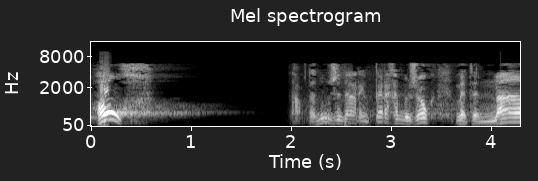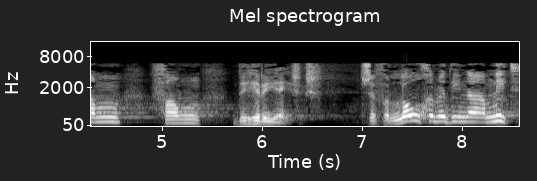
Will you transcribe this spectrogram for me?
hoog. Nou, dat doen ze daar in Pergamus ook met de naam van de Heer Jezus. Ze verlogenen die naam niet.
